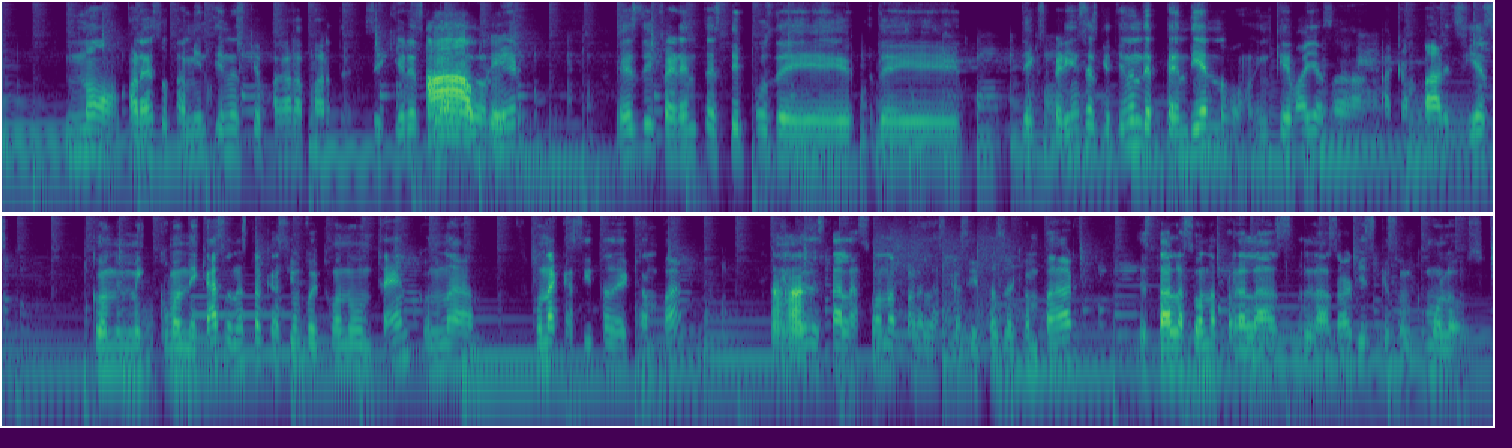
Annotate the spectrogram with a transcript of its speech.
No, para eso también tienes que pagar aparte. Si quieres ah, a dormir, es diferentes tipos de, de, experiencias que tienen dependiendo en qué vayas a, acampar. Si es con como en mi caso, en esta ocasión fue con un tent, con una, una casita de acampar está la zona para las casitas de acampar, está la zona para las, las RVs que son como los,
